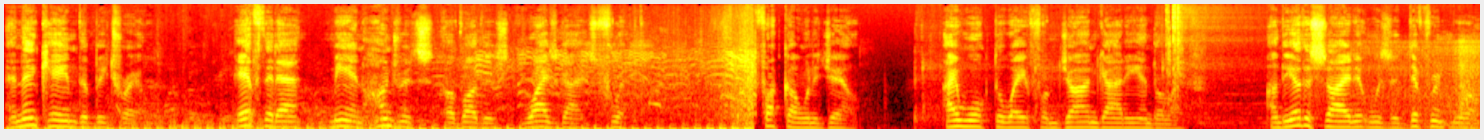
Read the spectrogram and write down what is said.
And then came the betrayal. After that, me and hundreds of others, wise guys, flipped. Fuck going to jail. I walked away from John Gotti and the life. On the other side, it was a different world.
